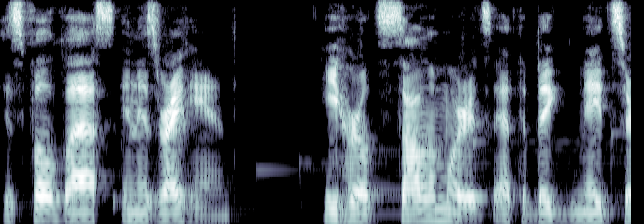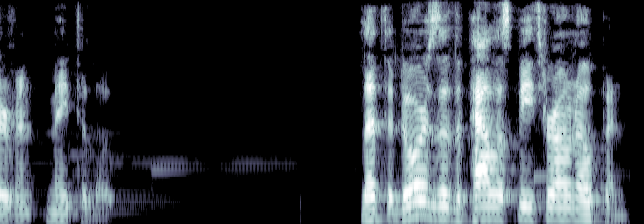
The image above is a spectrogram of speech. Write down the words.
his full glass in his right hand, he hurled solemn words at the big maid servant "Let the doors of the palace be thrown open.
